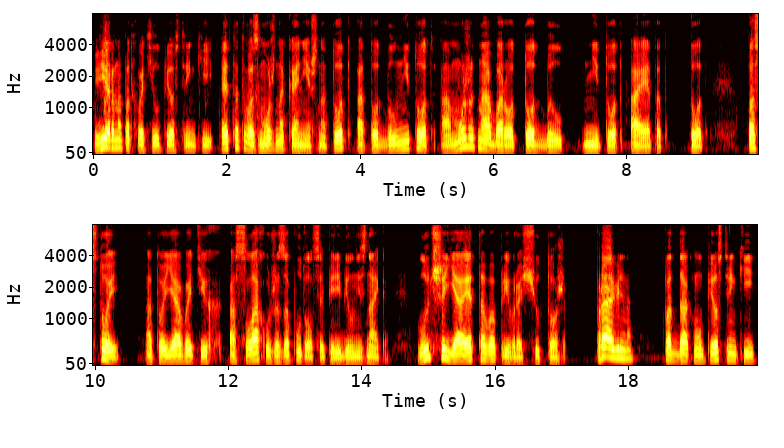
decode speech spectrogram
Верно, подхватил пестренький. Этот, возможно, конечно, тот, а тот был не тот. А может, наоборот, тот был не тот, а этот тот. «Постой, а то я в этих ослах уже запутался», — перебил Незнайка. «Лучше я этого превращу тоже». «Правильно», — поддакнул пестренький,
